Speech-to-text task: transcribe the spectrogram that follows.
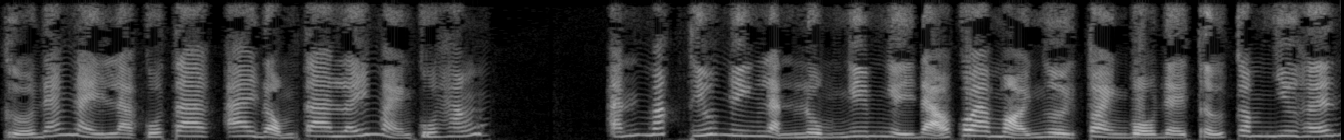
Cửa đá này là của ta, ai động ta lấy mạng của hắn. Ánh mắt thiếu niên lạnh lùng nghiêm nghị đảo qua mọi người toàn bộ đệ tử câm như hến.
